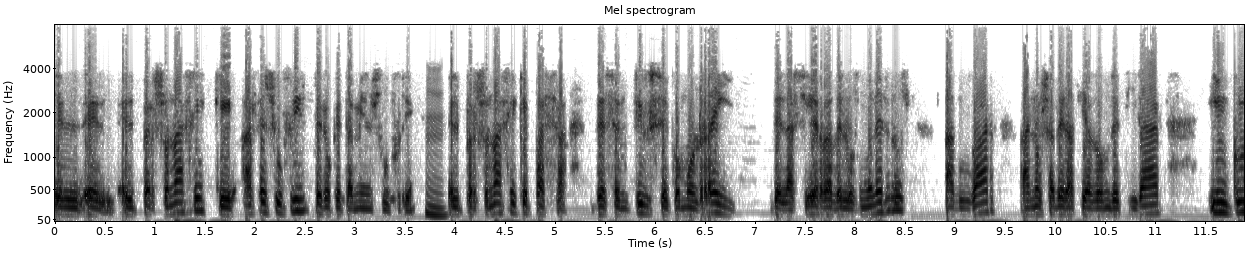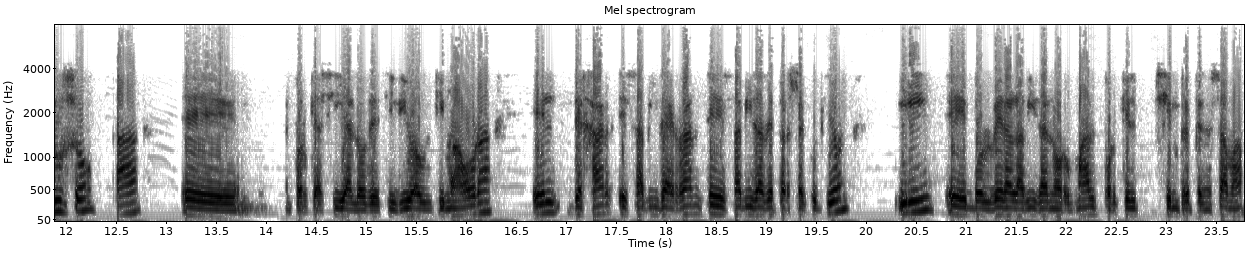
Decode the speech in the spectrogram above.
El, el, el, personaje que hace sufrir, pero que también sufre. Mm. El personaje que pasa de sentirse como el rey de la Sierra de los Monegros a dudar, a no saber hacia dónde tirar, incluso a, eh, porque así ya lo decidió a última hora, el dejar esa vida errante, esa vida de persecución y eh, volver a la vida normal, porque él siempre pensaba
